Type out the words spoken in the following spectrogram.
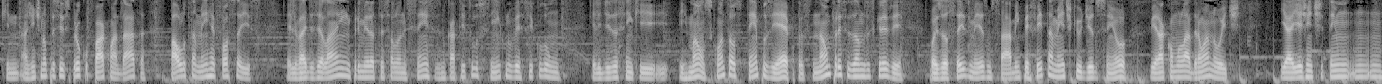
que a gente não precisa se preocupar com a data, Paulo também reforça isso. Ele vai dizer lá em 1 Tessalonicenses, no capítulo 5, no versículo 1, ele diz assim que, irmãos, quanto aos tempos e épocas, não precisamos escrever, pois vocês mesmos sabem perfeitamente que o dia do Senhor virá como ladrão à noite. E aí a gente tem um, um,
